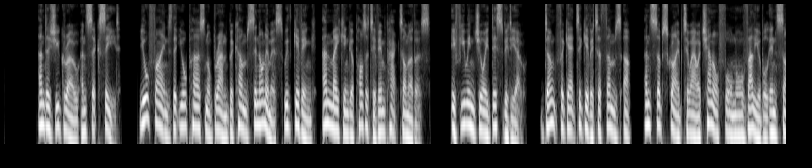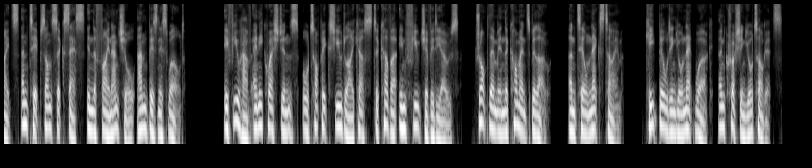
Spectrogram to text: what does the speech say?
And as you grow and succeed, you'll find that your personal brand becomes synonymous with giving and making a positive impact on others. If you enjoyed this video, don't forget to give it a thumbs up and subscribe to our channel for more valuable insights and tips on success in the financial and business world. If you have any questions or topics you'd like us to cover in future videos, drop them in the comments below. Until next time, keep building your network and crushing your targets.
